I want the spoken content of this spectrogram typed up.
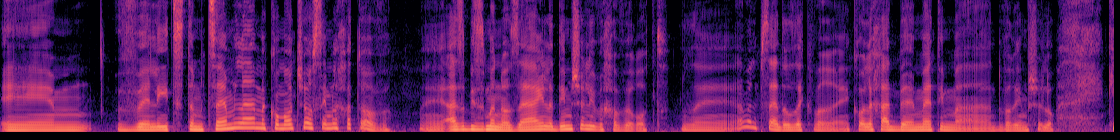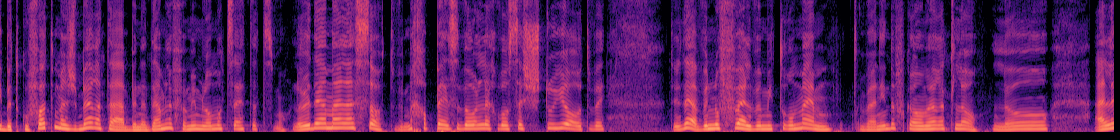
אמ, ולהצטמצם למקומות שעושים לך טוב. אה, אז בזמנו, זה היה הילדים שלי וחברות. זה, אבל בסדר, זה כבר אה, כל אחד באמת עם הדברים שלו. כי בתקופות משבר אתה, הבן אדם לפעמים לא מוצא את עצמו, לא יודע מה לעשות, ומחפש והולך ועושה שטויות, ואתה יודע, ונופל ומתרומם. ואני דווקא אומרת לא, לא... א',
